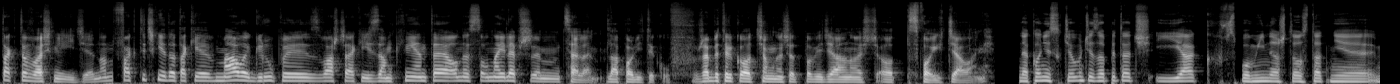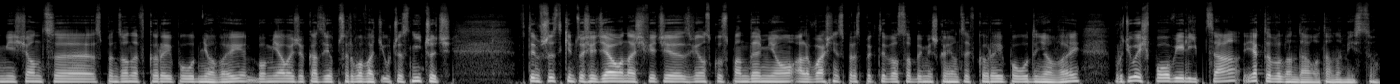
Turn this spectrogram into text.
tak to właśnie idzie. No, faktycznie do takie małe grupy, zwłaszcza jakieś zamknięte, one są najlepszym celem dla polityków, żeby tylko odciągnąć odpowiedzialność od swoich działań. Na koniec chciałbym Cię zapytać, jak wspominasz te ostatnie miesiące spędzone w Korei Południowej, bo miałeś okazję obserwować i uczestniczyć w tym wszystkim, co się działo na świecie w związku z pandemią, ale właśnie z perspektywy osoby mieszkającej w Korei Południowej. Wróciłeś w połowie lipca. Jak to wyglądało tam na miejscu?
